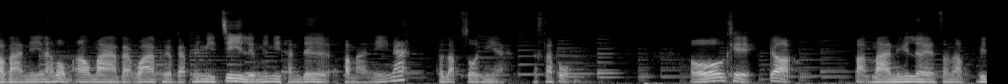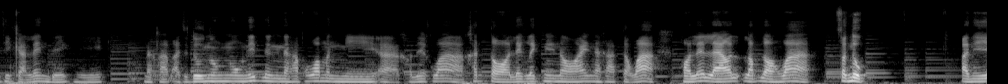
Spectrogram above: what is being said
ประมาณนี้นะครับผมเอามาแบบว่าเผื่อแบบไม่มีจี้หรือไม่มีทันเดอร์ประมาณนี้นะสำหรับโซเนียนะครับผมโอเค ก็ประมาณนี้เลยสำหรับวิธีการเล่นเด็กนี้นะครับอาจจะดูงงๆนิดนึงนะครับ เพราะว่ามันมีอ่าเขาเรียกว่าขั้นตอนเล็กๆน้อยๆนะครับ แต่ว่าพอเล่นแล้วรับรองว่าสนุก อันนี้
